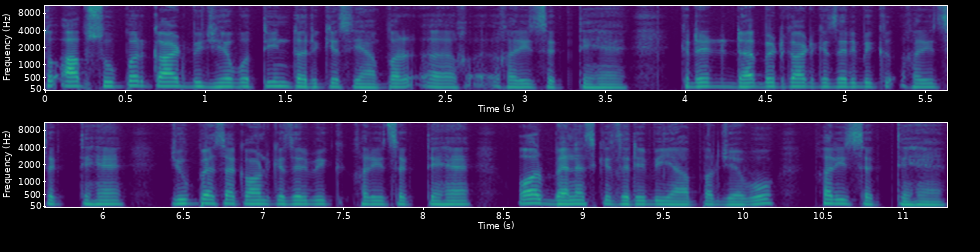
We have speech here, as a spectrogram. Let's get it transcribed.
तो आप सुपर कार्ड भी जो है वो तीन तरीके से यहाँ पर ख़रीद सकते हैं। क्रेडिट डेबिट कार्ड के ज़रिए भी ख़रीद सकते हैं। यू अकाउंट के ज़रिए भी ख़रीद सकते हैं। और बैलेंस के ज़रिए भी यहाँ पर जो है वो ख़रीद सकते हैं।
